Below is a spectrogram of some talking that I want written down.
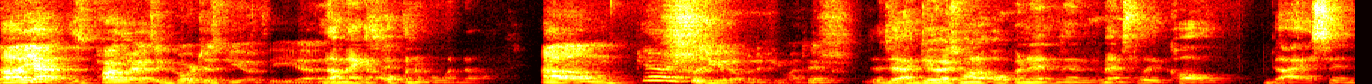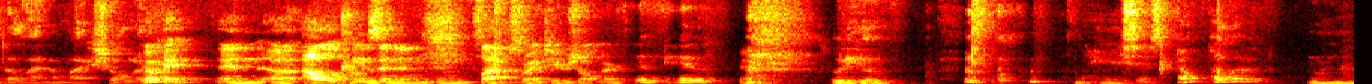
uh, yeah, this parlor has a gorgeous view of the. Uh, no I mean I open up a window Um, yeah, I suppose you could open it if you want to. I do. I just want to open it and then mentally call Gaius in to land on my shoulder. Okay, and uh, Owl comes in and, and flaps right to your shoulder. who, who Hooty hoo. he says, "Don't pollute." Mm-hmm.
